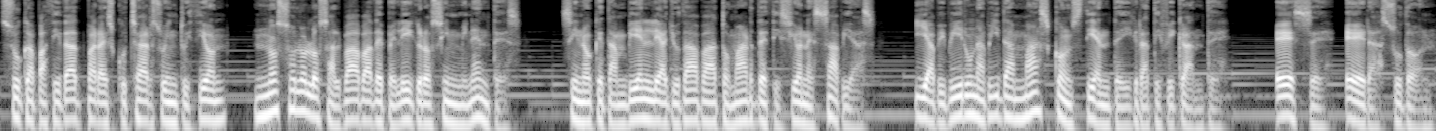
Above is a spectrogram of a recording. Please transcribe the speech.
Su capacidad para escuchar su intuición no solo lo salvaba de peligros inminentes, sino que también le ayudaba a tomar decisiones sabias y a vivir una vida más consciente y gratificante. Ese era su don.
